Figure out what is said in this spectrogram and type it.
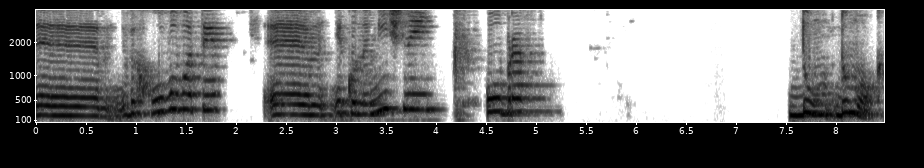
е, виховувати е, економічний образ дум, думок.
